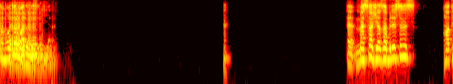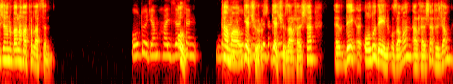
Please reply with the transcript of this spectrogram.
Tam oturmadı mı sizinle? Heh. E, mesaj yazabilirsiniz. Hatice Hanım bana hatırlatsın. Oldu hocam. Hal Oldu. Daha Tamam geçiyoruz. Geçiyoruz arkadaşlar. E, de, oldu değil o zaman arkadaşlar ricam.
